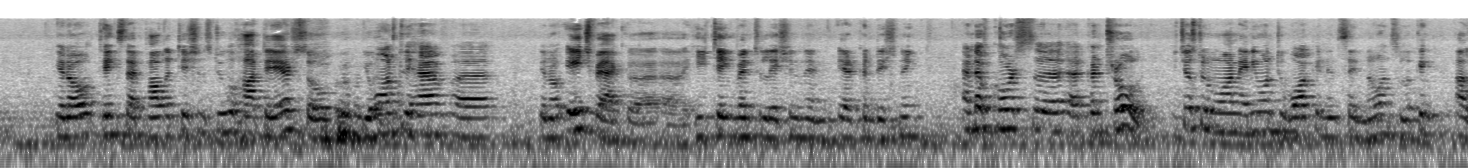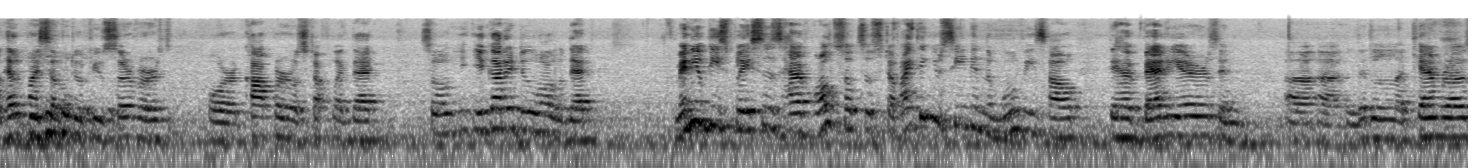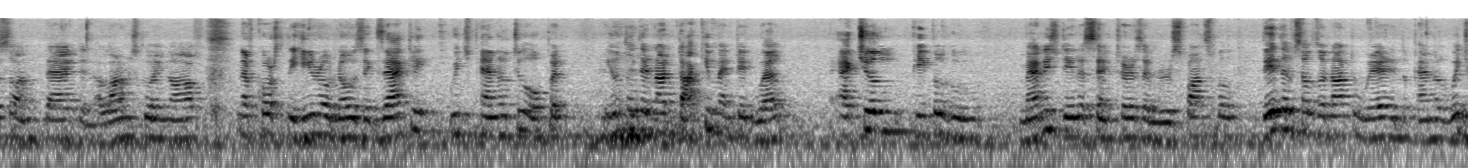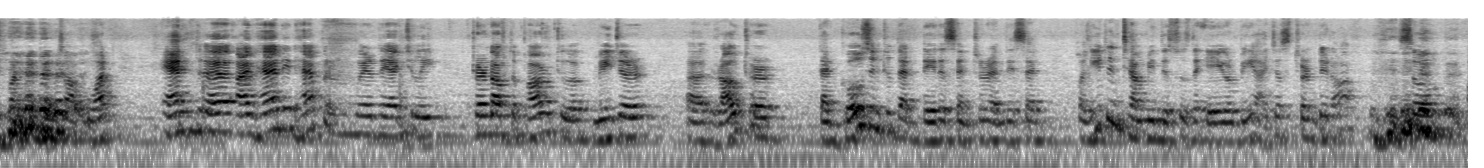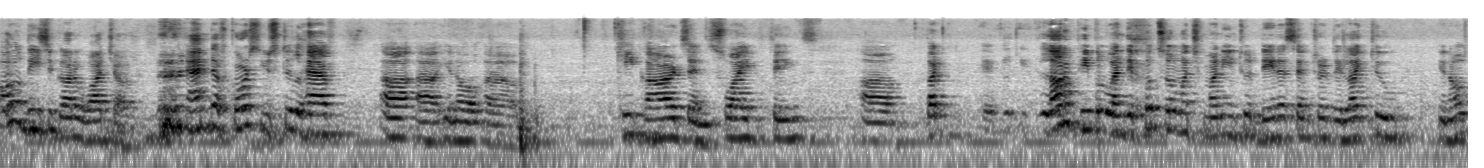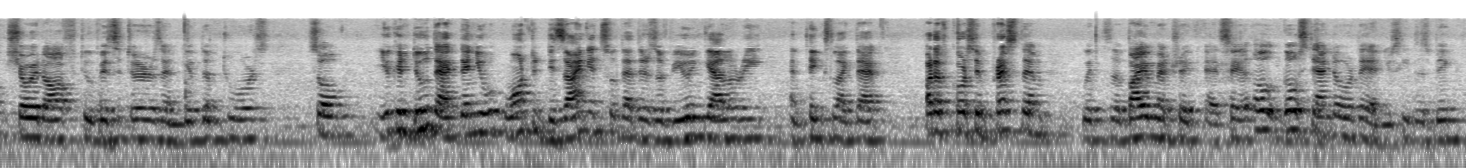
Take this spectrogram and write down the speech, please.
you know, things that politicians do, hot air, so you want to have, uh, you know, HVAC, uh, uh, heating, ventilation, and air conditioning. And of course, uh, uh, control. Just don't want anyone to walk in and say, no one's looking, I'll help myself to a few servers or copper or stuff like that. So you, you gotta do all of that. Many of these places have all sorts of stuff. I think you've seen in the movies how they have barriers and uh, uh, little uh, cameras on that and alarms going off. And of course, the hero knows exactly which panel to open, even though they're not documented well. Actual people who manage data centers and responsible, they themselves are not aware in the panel which button turns off what. And uh, I've had it happen where they actually turned off the power to a major uh, router that goes into that data center and they said, well, you didn't tell me this was the A or B, I just turned it off. so all of these you got to watch out. and of course, you still have, uh, uh, you know, uh, key cards and swipe things. Uh, but a lot of people, when they put so much money into a data center, they like to, you know, show it off to visitors and give them tours. So you can do that. Then you want to design it so that there's a viewing gallery and things like that. But of course, impress them with the biometric, uh, say, oh, go stand over there, and you see this big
